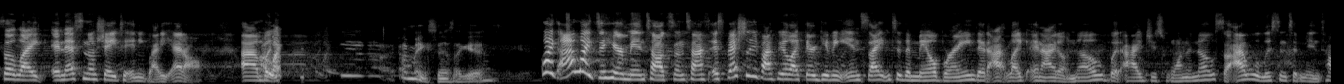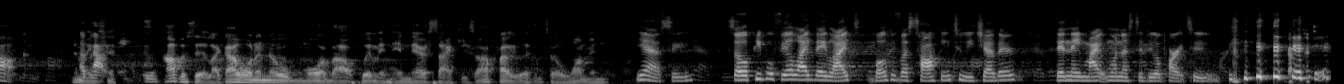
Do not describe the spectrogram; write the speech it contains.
So like, and that's no shade to anybody at all. Um, but I like, yeah, that makes sense, I guess. Like I like to hear men talk sometimes, especially if I feel like they're giving insight into the male brain that I like and I don't know, but I just want to know. So I will listen to men talk. That About. Opposite, like I want to know more about women in their psyche, so I'll probably listen to a woman. Yeah. See. So if people feel like they liked both of us talking to each other, then they might want us to do a part two. I mean,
